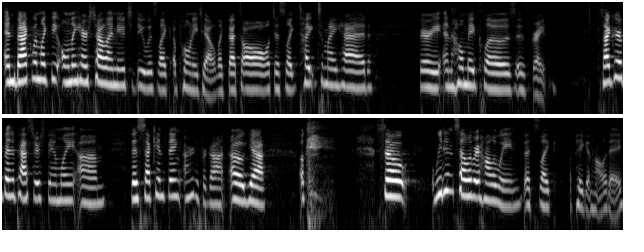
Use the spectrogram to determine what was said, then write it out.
and back when like the only hairstyle I knew to do was like a ponytail. Like that's all just like tight to my head, very and homemade clothes. It was great. So I grew up in a pastor's family. Um, the second thing I already forgot. Oh yeah, okay. So we didn't celebrate Halloween. That's like a pagan holiday.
